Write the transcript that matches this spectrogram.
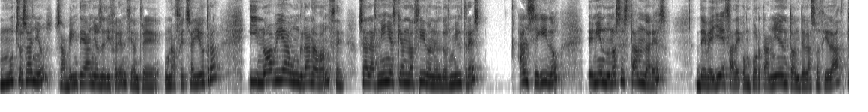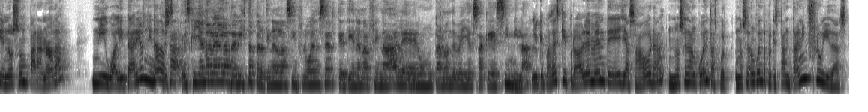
muchos años, o sea, 20 años de diferencia entre una fecha y otra, y no había un gran avance. O sea, las niñas que han nacido en el 2003 han seguido teniendo unos estándares de belleza, de comportamiento ante la sociedad que no son para nada ni igualitarios ni nada. O Es, sea, es que ya no leen las revistas, pero tienen las influencers que tienen al final eh, un canon de belleza que es similar. Lo que pasa es que probablemente ellas ahora no se dan cuenta, por- no se dan cuenta porque están tan influidas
